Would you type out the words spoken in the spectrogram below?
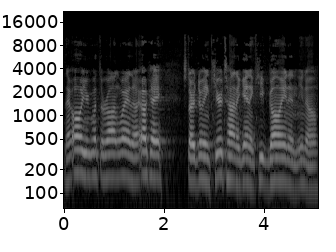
And they're, oh, you went the wrong way. And they're like, okay, start doing kirtan again and keep going and, you know,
